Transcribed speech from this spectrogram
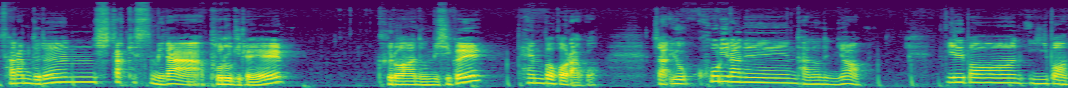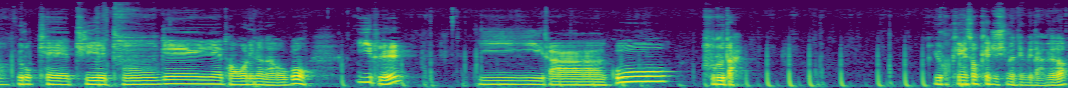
사람들은 시작했습니다. 부르기를 그러한 음식을 햄버거라고. 자, 요 콜이라는 단어는요. 1번, 2번 이렇게 뒤에 두 개의 덩어리가 나오고 이를 이라고 부르다. 이렇게 해석해 주시면 됩니다. 그래서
